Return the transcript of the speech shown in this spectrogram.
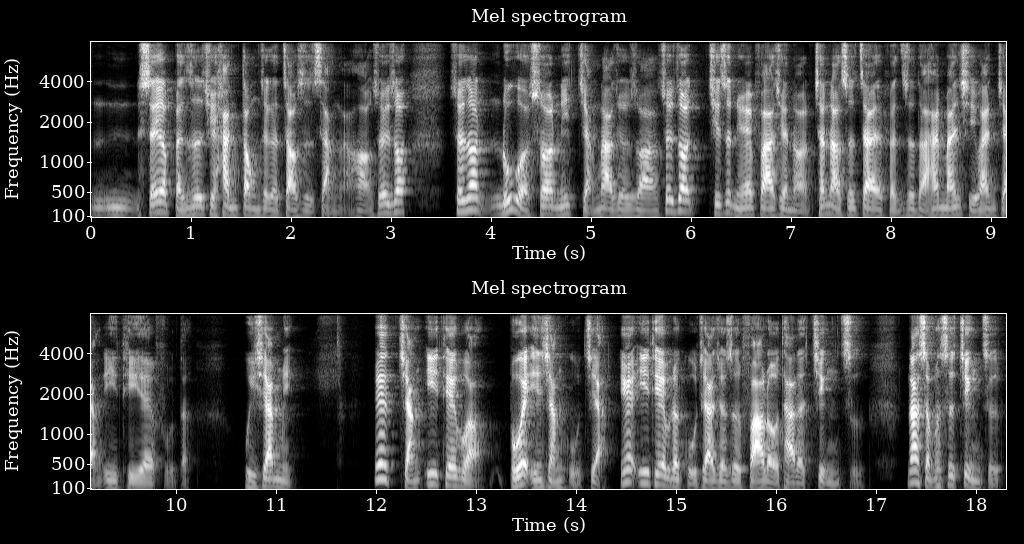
嗯，谁有本事去撼动这个造市商啊？哈，所以说，所以说，如果说你讲到就是说，所以说，其实你会发现哦，陈老师在粉丝团还蛮喜欢讲 ETF 的，为什么？因为讲 ETF 啊，不会影响股价，因为 ETF 的股价就是 follow 它的净值。那什么是净值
